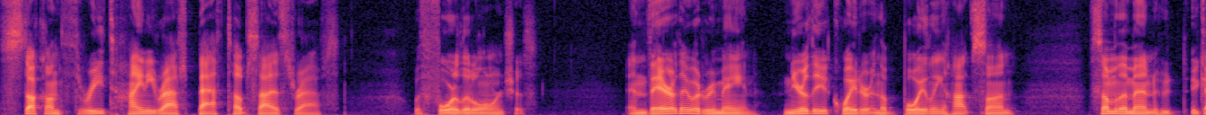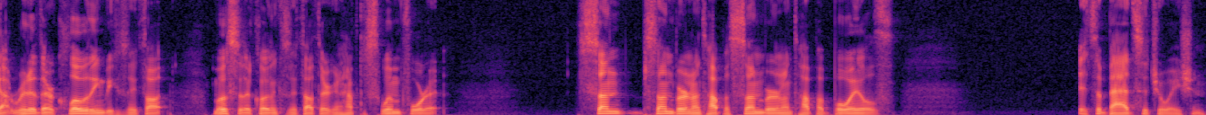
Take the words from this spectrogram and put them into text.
stuck on three tiny rafts, bathtub sized rafts, with four little oranges. And there they would remain, near the equator in the boiling hot sun. Some of the men who got rid of their clothing because they thought, most of their clothing because they thought they were going to have to swim for it. Sun, sunburn on top of sunburn on top of boils it's a bad situation.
